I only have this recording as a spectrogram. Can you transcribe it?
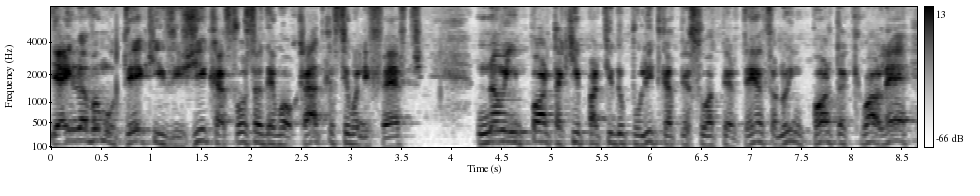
E aí nós vamos ter que exigir que as forças democráticas se manifestem. Não importa que partido político a pessoa pertença, não importa qual é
